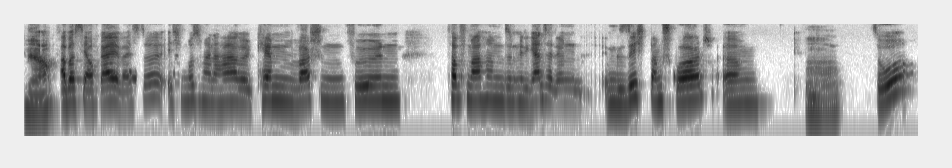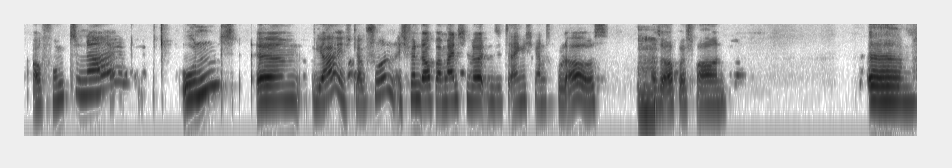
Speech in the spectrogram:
Ja. Aber ist ja auch geil, weißt du? Ich muss meine Haare kämmen, waschen, föhnen, Zopf machen, sind mir die ganze Zeit in, im Gesicht beim Sport. Ähm, Mhm. so, auch funktional. Und ähm, ja, ich glaube schon. Ich finde auch bei manchen Leuten sieht es eigentlich ganz cool aus. Mhm. Also auch bei Frauen. Ähm,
